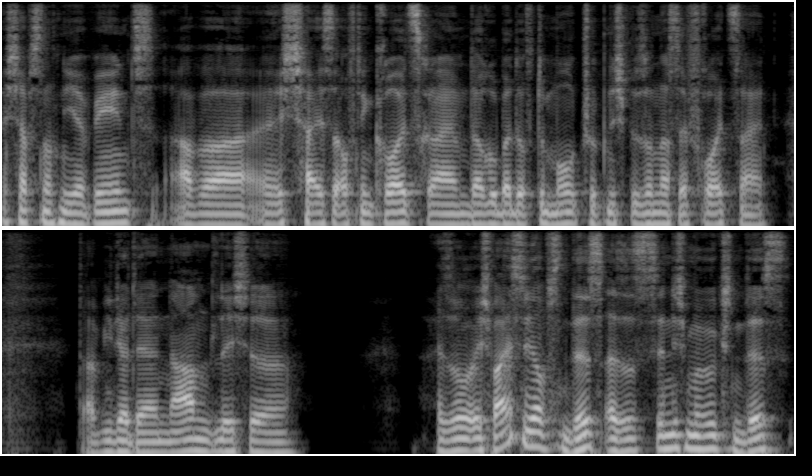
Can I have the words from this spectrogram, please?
ich hab's noch nie erwähnt, aber ich scheiße auf den Kreuzreim. Darüber durfte Motrip nicht besonders erfreut sein. Da wieder der namentliche. Also ich weiß nicht, ob's ein Diss, also es ist ja nicht mal wirklich ein Diss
